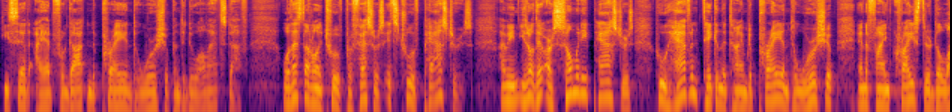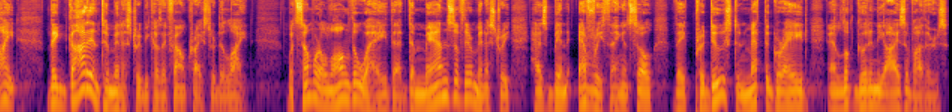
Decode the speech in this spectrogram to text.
he said, I had forgotten to pray and to worship and to do all that stuff. Well, that's not only true of professors, it's true of pastors. I mean, you know, there are so many pastors who haven't taken the time to pray and to worship and to find Christ their delight. They got into ministry because they found Christ their delight. But somewhere along the way, the demands of their ministry has been everything. And so they produced and met the grade and looked good in the eyes of others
